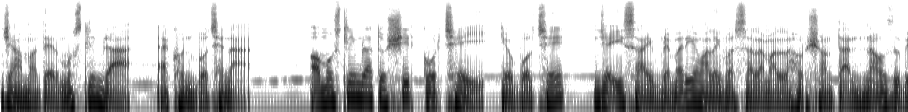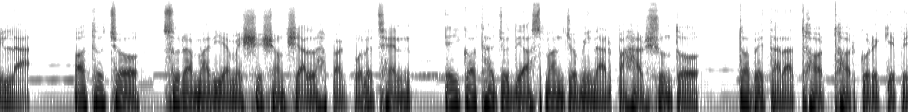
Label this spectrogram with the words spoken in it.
যা আমাদের মুসলিমরা এখন বোঝে না। অমুসলিমরা তো শির করছেই। কেউ বলছে যে ঈসা ইবনে মারিয়াম আলিফাসাল্লাম আল্লাহর সন্তান নাউজুবিল্লা অথচ সুরা মারিয়ামের শেষ অংশে আল্লাহ পাক বলেছেন, এই কথা যদি আসমান, জমিন আর পাহাড় শুনত, তবে তারা থর থর করে কেঁপে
